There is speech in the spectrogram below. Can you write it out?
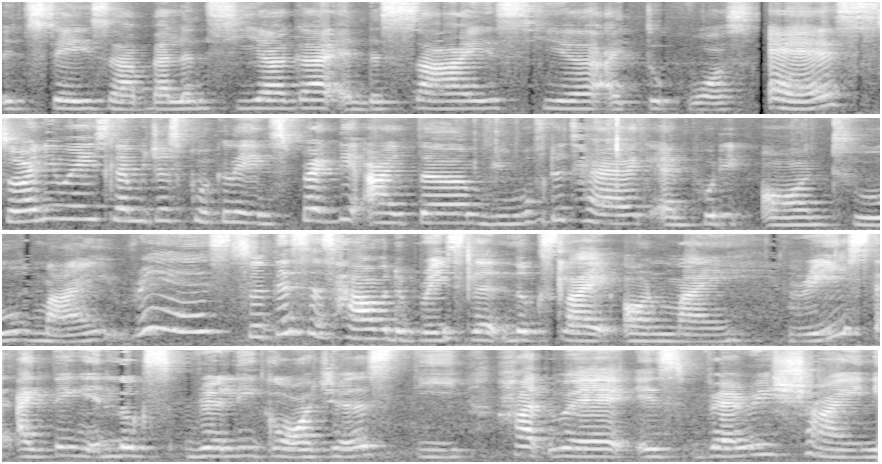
It says uh, Balenciaga and the size here I took was S. So anyways, let me just quickly inspect the item, remove the tag and put it on to my wrist. So this is how the bracelet looks like on my wrist. I think it looks really gorgeous. The hardware is very shiny.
